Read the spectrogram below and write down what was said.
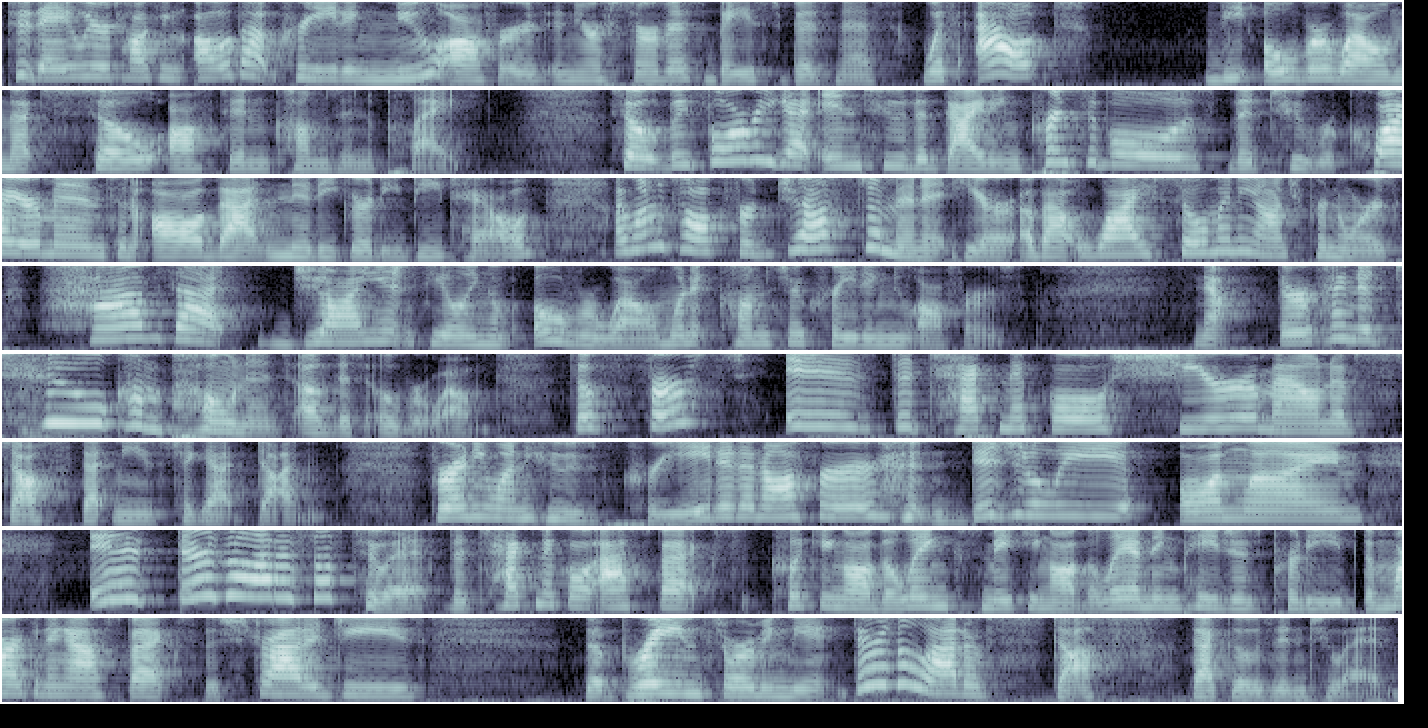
Today, we are talking all about creating new offers in your service based business without the overwhelm that so often comes into play. So, before we get into the guiding principles, the two requirements, and all that nitty gritty detail, I want to talk for just a minute here about why so many entrepreneurs have that giant feeling of overwhelm when it comes to creating new offers. Now, there are kind of two components of this overwhelm. The first is the technical sheer amount of stuff that needs to get done. For anyone who's created an offer digitally, online, it there's a lot of stuff to it. The technical aspects, clicking all the links, making all the landing pages pretty, the marketing aspects, the strategies, the brainstorming, the there's a lot of stuff that goes into it.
